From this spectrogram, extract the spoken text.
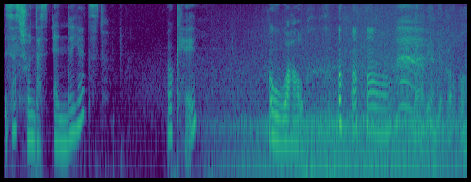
Ist das schon das Ende jetzt? Okay. Oh, wow. Da wären wir, Corvo.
